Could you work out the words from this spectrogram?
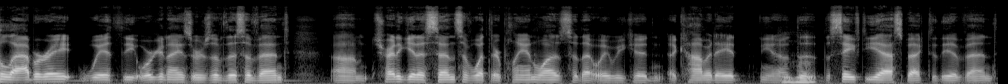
collaborate with the organizers of this event, um, try to get a sense of what their plan was, so that way we could accommodate you know the the safety aspect of the event.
